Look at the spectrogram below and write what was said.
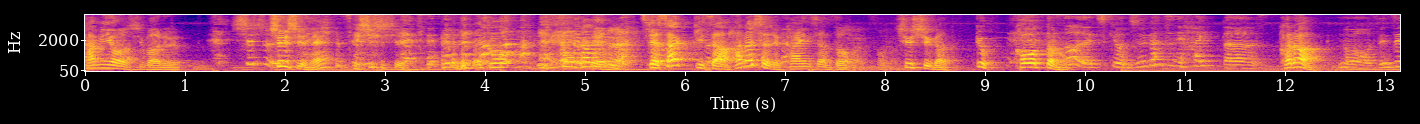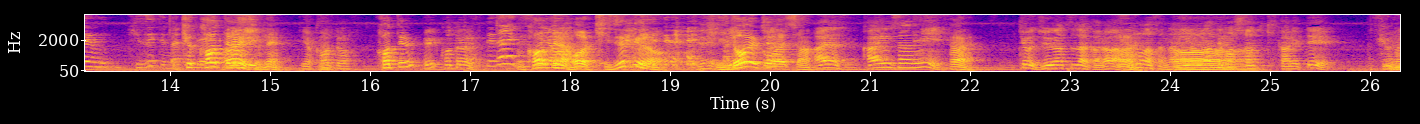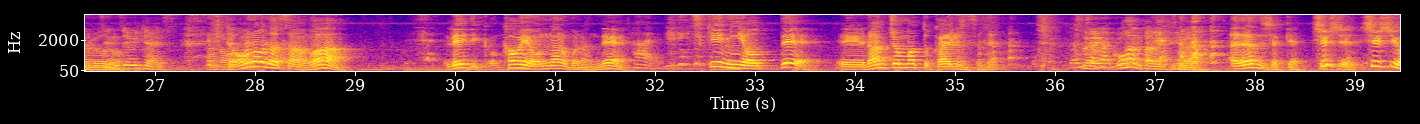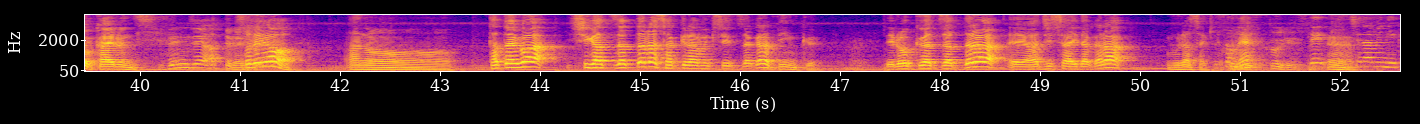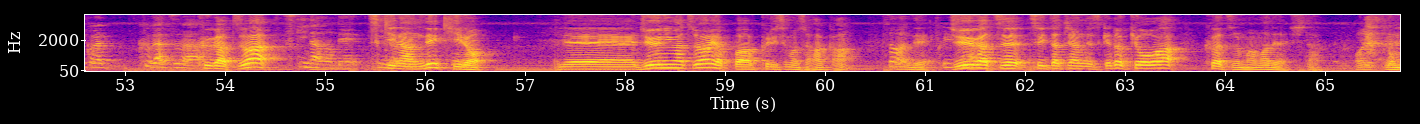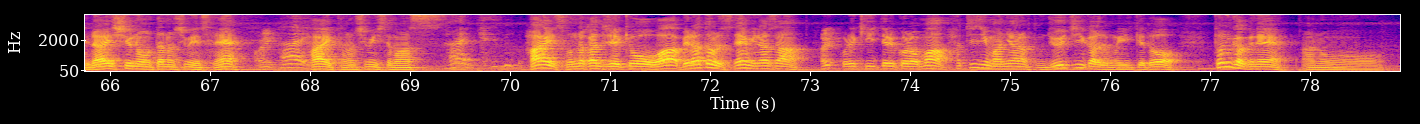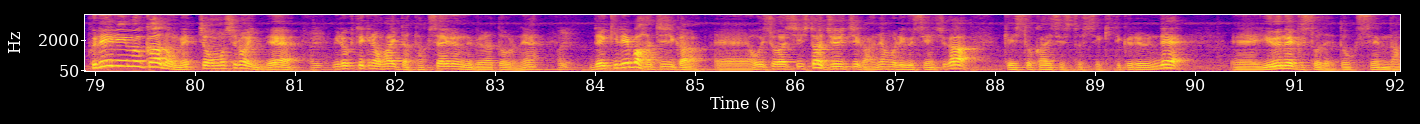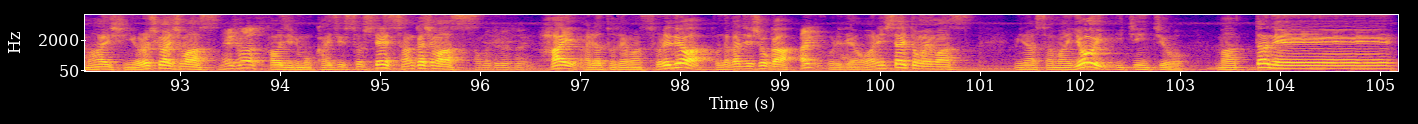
髪を縛る。シュシュ。シュシュね。シュシュ。一個一個もかぶってない。じゃあさっきさ話したじゃん会員さんと。シュシュが今日変わったの？そうです今日10月に入ったから？のを全然気づいてなくて。今日変わってないですよね？いや変わってます。変わってる？え変わってない変わってない。ほら気づくの。ひどい小林さん。はあれなんですよ。会員さんにい今日10月だからはい。小野田さん何色になってましたって聞かれてすいませんなるほど。全然見てないです。あじゃあ小野田さんはレイディ可愛い女の子なんではい。月によって、えーランチョンマット変えるんですよね。それご飯食べる時なあ何でしたっけ？シュシュシュシュを変えるんです。全然合ってない。それをあのー例えば4月だったら桜の季節だからピンク。で6月だったら、えー、アジサイだから紫とかね。でうん。ちなみにこれ9月は9月は月なので月なんで黄色。で12月はやっぱクリスマス赤。そうなんでクリスマス。10月1日なんですけど今日は9月のままでした。はい。なんで来週のお楽しみですね。はい。はい。はい楽しみにしてます。はい。はいそんな感じで今日はベラトールですね皆さん、はい。これ聞いてる頃まあ8時間に合わなくても11時からでもいいけどとにかくねあのープレリムカードもめっちゃ面白いんで、い。魅力的なファイターたくさんいるんでベラトールね。はい。できれば8時から、えーお忙しい人は11時からね堀口選手がゲスト解説として来てくれるんで、えー、UNEXT で独占生配信よろしくお願いします。お願いします。川尻も解説として参加します。頑張ってください。はいありがとうございます。それではこんな感じでしょうか。はい。これでは終わりにしたいと思います。皆様良い一日を。まったねー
